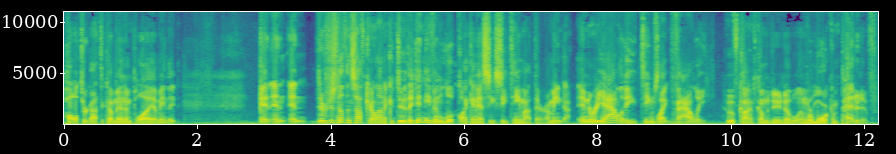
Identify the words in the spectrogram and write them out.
Halter got to come in and play. I mean, they, and, and, and there was just nothing South Carolina could do. They didn't even look like an SEC team out there. I mean, in reality, teams like Valley, who have come, to Dudy Noble and were more competitive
